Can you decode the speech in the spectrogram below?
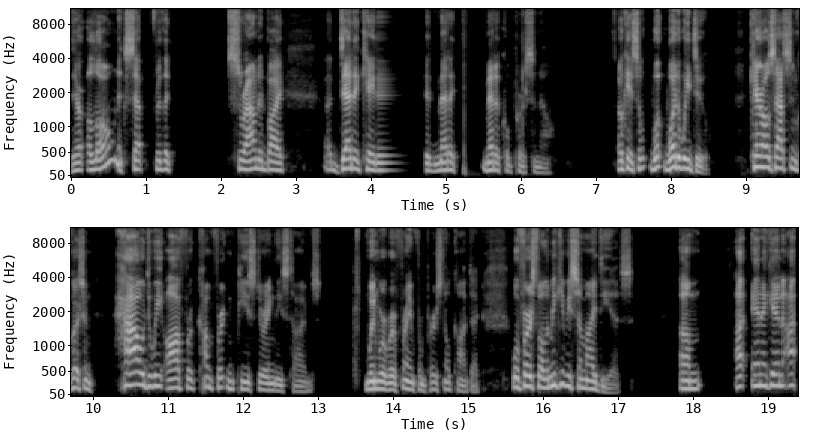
They're alone, except for the surrounded by dedicated medic, medical personnel. Okay, so what, what do we do? Carol's asking the question How do we offer comfort and peace during these times when we're refrained from personal contact? Well, first of all, let me give you some ideas. Um, I, and again, I,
